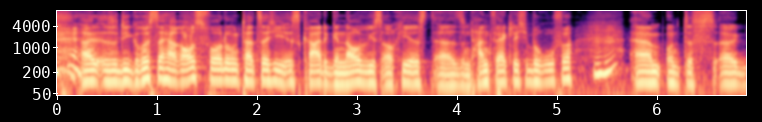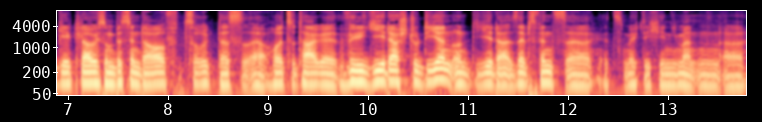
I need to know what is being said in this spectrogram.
also die größte Herausforderung tatsächlich ist gerade genau, wie es auch hier ist, äh, sind handwerkliche Berufe. Mhm. Ähm, und das äh, geht, glaube ich, so ein bisschen darauf zurück, dass äh, heutzutage will jeder studieren und jeder, selbst wenn es, äh, jetzt möchte ich hier niemanden äh,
